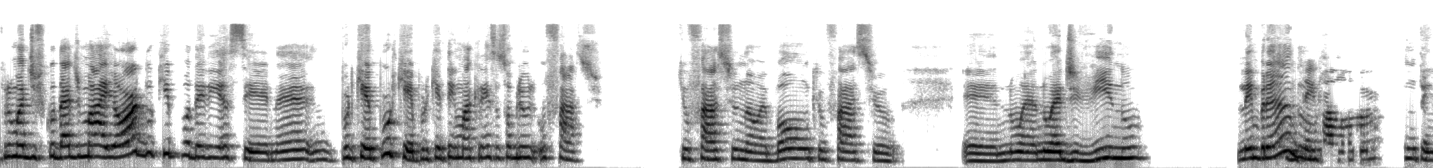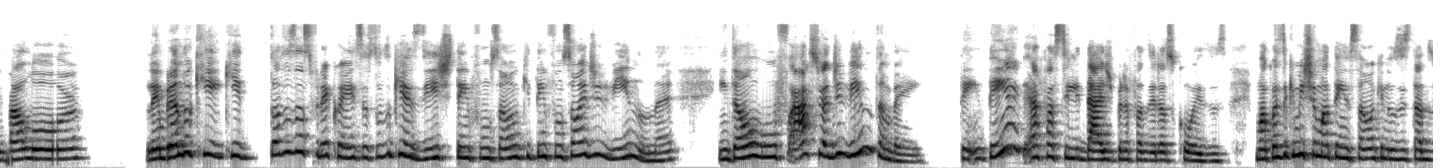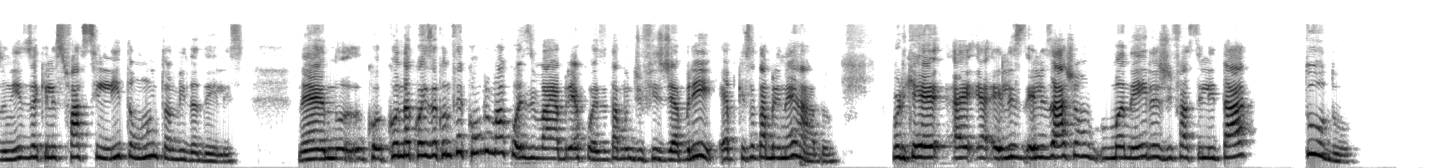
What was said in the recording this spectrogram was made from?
para uma dificuldade maior do que poderia ser, né? Por quê? Por quê? Porque tem uma crença sobre o fácil, que o fácil não é bom, que o fácil é, não, é, não é divino. Lembrando. Não tem valor. Não tem valor. Lembrando que, que todas as frequências, tudo que existe tem função, e o que tem função é divino, né? Então, o fácil é divino também. Tem, tem a facilidade para fazer as coisas. Uma coisa que me chama atenção aqui nos Estados Unidos é que eles facilitam muito a vida deles. Né? No, quando a coisa, quando você compra uma coisa e vai abrir a coisa e está muito difícil de abrir, é porque você está abrindo errado. Porque é, é, eles, eles acham maneiras de facilitar tudo.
